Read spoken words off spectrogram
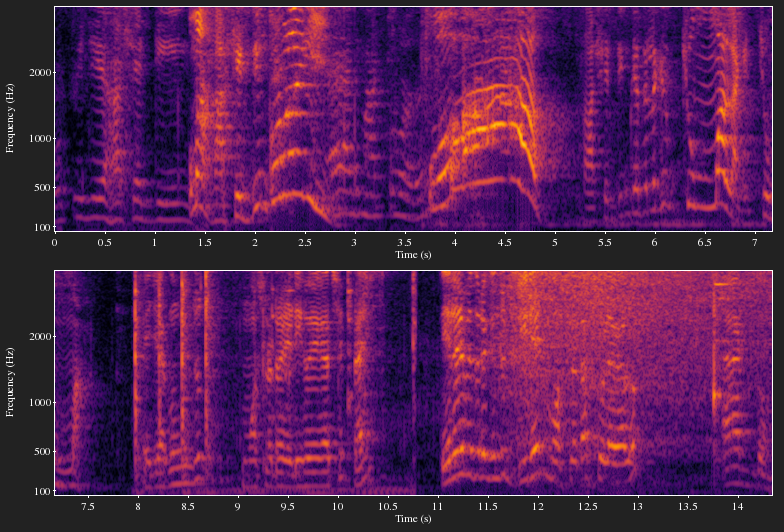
কপি দিয়ে হাঁসের ডিম। ওমা হাঁসের ডিম করব নাকি? হ্যাঁ আজ মাছ করব না। ও হাঁসের ডিম খেতে লাগে চুম্মা লাগে চুম্মা। এই যে এখন কিন্তু মশলাটা রেডি হয়ে গেছে প্রায়। তেলের ভেতরে কিন্তু ডিরেক্ট মশলাটা চলে গেল। একদম।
